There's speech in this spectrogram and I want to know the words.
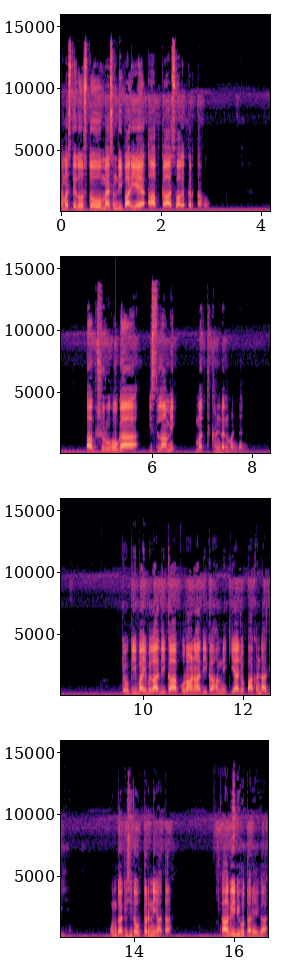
नमस्ते दोस्तों, मैं संदीप आर्य आपका स्वागत करता हूँ। अब शुरू होगा इस्लामिक मत खंडन मंडन, क्योंकि बाइबल आदि का, पुराण आदि का हमने किया, जो पाखंड आदि है, उनका किसी का उत्तर नहीं आता, आगे भी होता रहेगा।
